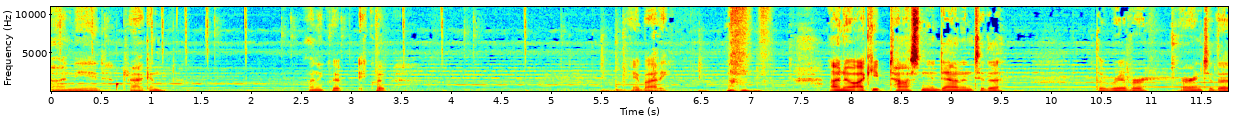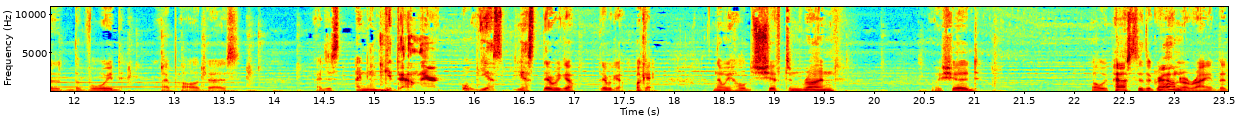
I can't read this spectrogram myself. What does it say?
I need dragon. Unequip, equip. Hey, buddy. I know. I keep tossing you down into the the river or into the the void. I apologize. I just I need to get down there. Oh yes, yes. There we go. There we go. Okay. Now we hold shift and run. We should. Well, we passed through the ground all right, but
